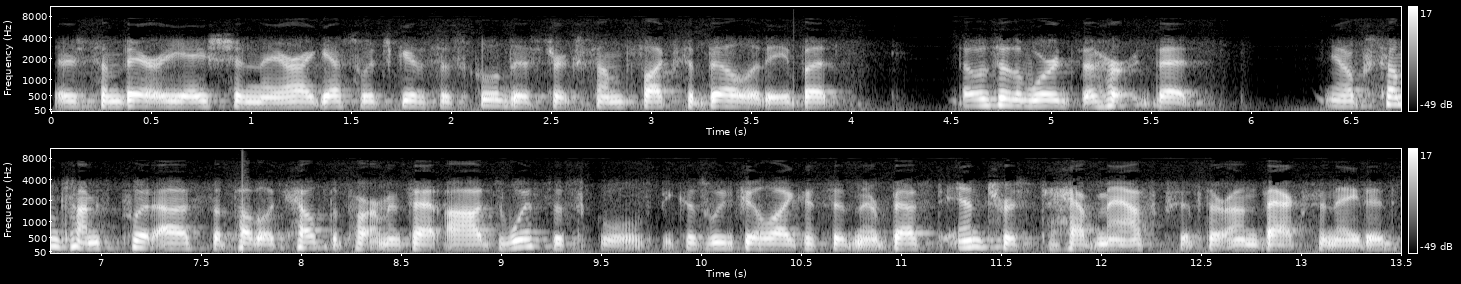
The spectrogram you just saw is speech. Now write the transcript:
There's some variation there, I guess, which gives the school district some flexibility. But those are the words that hurt, that you know sometimes put us, the public health departments, at odds with the schools because we feel like it's in their best interest to have masks if they're unvaccinated.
